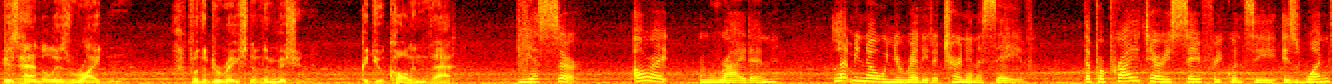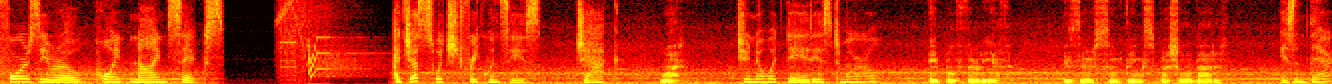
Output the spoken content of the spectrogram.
His handle is Raiden. For the duration of the mission, could you call him that? Yes, sir. All right, Raiden. Let me know when you're ready to turn in a save. The proprietary save frequency is 140.96. I just switched frequencies. Jack, What? do you know what day it is tomorrow? April 30th. Is there something special about it? Isn't there?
